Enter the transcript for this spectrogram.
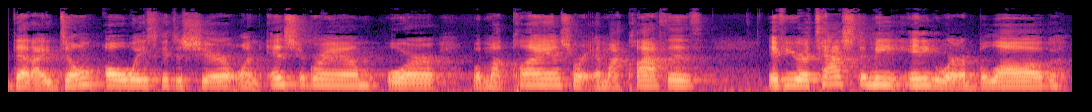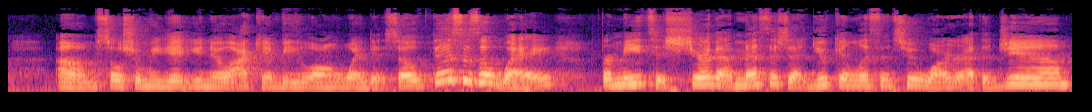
that I don't always get to share on Instagram or with my clients or in my classes. If you're attached to me anywhere, blog, um, social media, you know I can be long winded. So, this is a way for me to share that message that you can listen to while you're at the gym,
